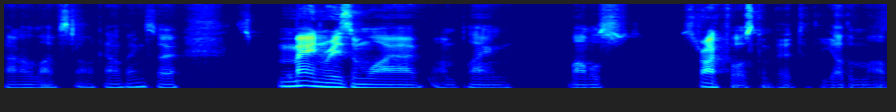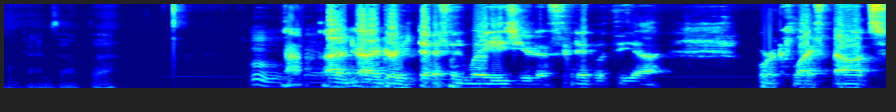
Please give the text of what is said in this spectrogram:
kind of lifestyle kind of thing. So main reason why I, I'm playing Marvel Strike Force compared to the other Marvel games out there. Mm, yeah. I, I agree. Definitely way easier to fit in with the uh, work-life balance.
